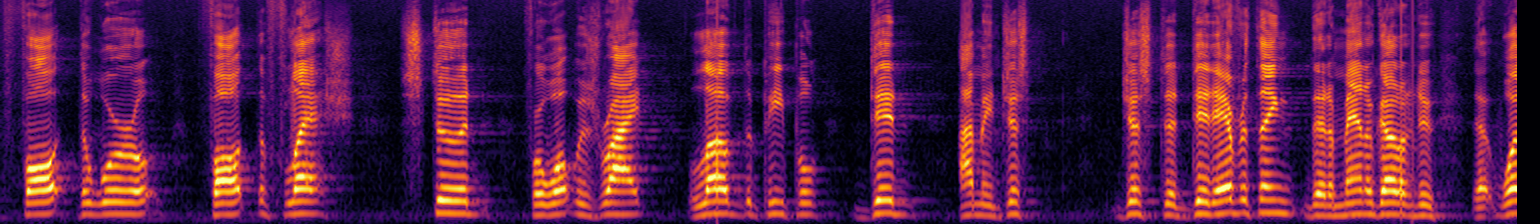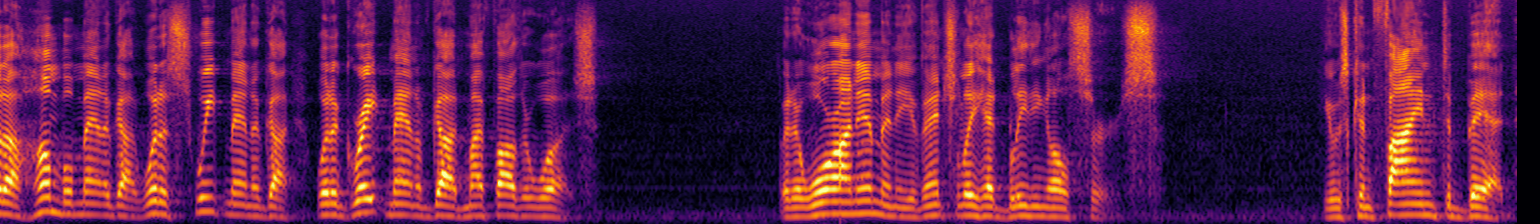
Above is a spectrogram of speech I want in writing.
fought the world, fought the flesh, stood for what was right, loved the people, did, I mean, just, just uh, did everything that a man of God ought to do. That what a humble man of God, what a sweet man of God, what a great man of God my father was. But it wore on him, and he eventually had bleeding ulcers. He was confined to bed.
